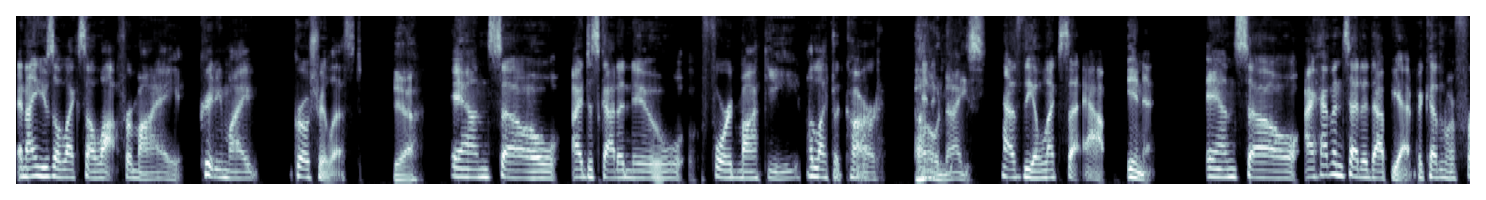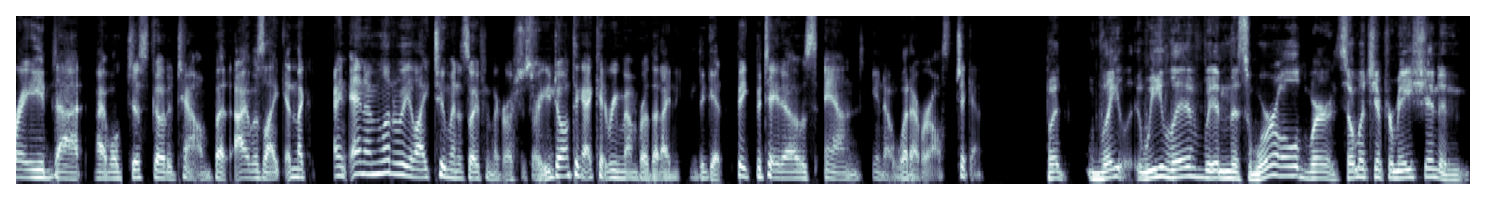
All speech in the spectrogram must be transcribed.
and I use Alexa a lot for my creating my grocery list. Yeah. And so I just got a new Ford Mach-E electric car. Oh, nice. Has the Alexa app in it. And so I haven't set it up yet because I'm afraid that I will just go to town. But I was like, and the, and, and I'm literally like two minutes away from the grocery store. You don't think I could remember that I need to get baked potatoes and, you know, whatever else, chicken. But lately, we live in this world where so much information and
